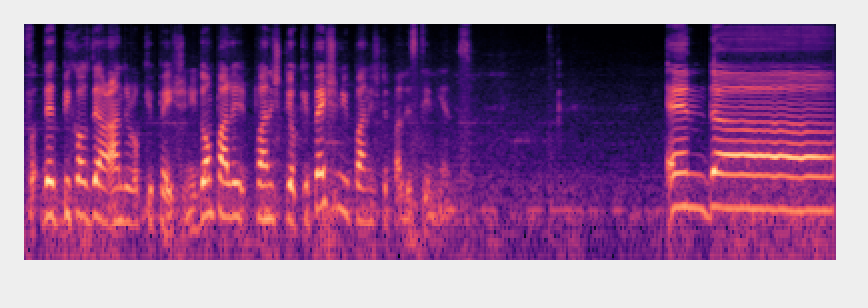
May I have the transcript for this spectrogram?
for that because they are under occupation. You don't punish the occupation; you punish the Palestinians. And um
